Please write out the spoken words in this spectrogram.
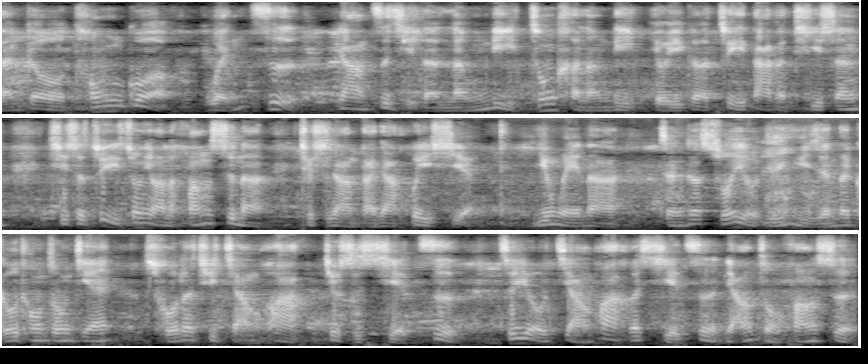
能够通过文字让自己的能力、综合能力有一个最大的提升。其实最重要的方式呢，就是让大家会写，因为呢，整个所有人与人的沟通中间。除了去讲话，就是写字。只有讲话和写字两种方式，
